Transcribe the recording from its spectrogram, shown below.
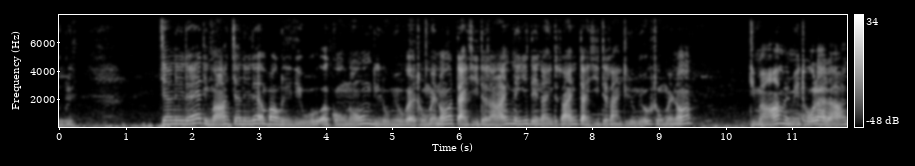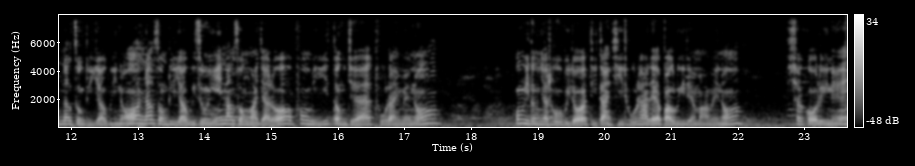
မျိုးလေးကြံနေတဲ့ဒီမှာကြံနေတဲ့အပေါက်လေးတွေကိုအကုန်လုံးဒီလိုမျိုးပဲထုံးမယ်နော်တိုင်ရှိတတိုင်းနှစ်ရစ်တင်တိုင်းတတိုင်းတိုင်ရှိတတိုင်းဒီလိုမျိုးထုံးမယ်နော်ဒီမှာမင်မင်ထိုးလာတာနောက်ဆုံးထိရောက်ပြီနော်နောက်ဆုံးထိရောက်ပြီဆိုရင်နောက်ဆုံးမှာကြတော့ဖွင့်ပြီး၃ချက်ထိုးလိုက်မယ်နော်ဖွင့်ပြီး၃ချက်ထိုးပြီးတော့ဒီတိုင်းရှိထိုးထားတဲ့အပေါက်လေးထဲမှာပဲနော် ရှက်ကော်လေးနဲ့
